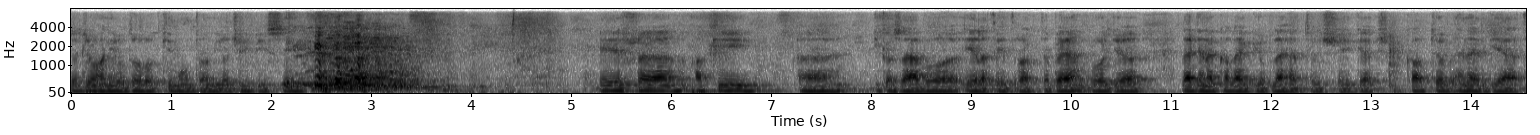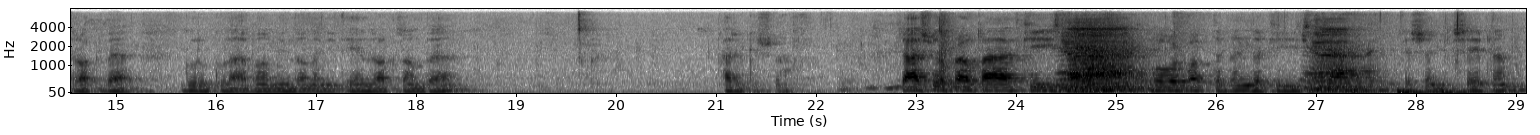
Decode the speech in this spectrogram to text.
Egy olyan jó dolog kimondani a GBC. és uh, aki uh, igazából életét rakta be, hogy uh, legyenek a legjobb lehetőségek, sokkal több energiát rak be Gurukulában, mint amennyit én raktam be. Hare Krishna. Jai Srila Prabhupada ki, Gaur Bhakta Vrinda ki, köszönjük szépen.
